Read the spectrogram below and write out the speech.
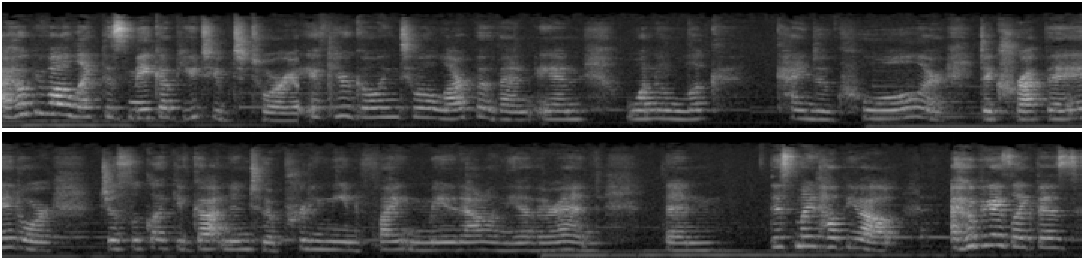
I hope you've all liked this makeup YouTube tutorial. If you're going to a LARP event and want to look kind of cool or decrepit or just look like you've gotten into a pretty mean fight and made it out on the other end, then this might help you out. I hope you guys like this.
